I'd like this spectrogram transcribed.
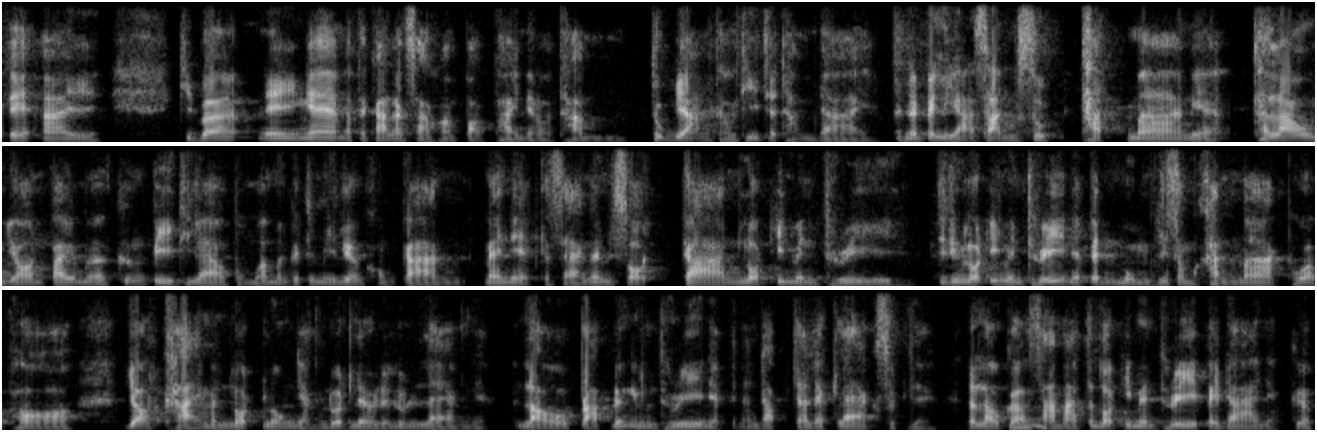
FAI คิดว่าในแง่มาตรการรักษาความปลอดภัยเนี่ยเราทำทุกอย่างเท่าที่จะทำได้ อันนั้นเป็นระยะสั้นสุดถัดมาเนี่ยถ้าเล่าย้อนไปเมื่อครึ่งปีที่แล้ว ผมว่ามันก็จะมีเรื่องของการ manage กระแสเงินสด การลด inventory จริงๆ ลด inventory เนี่ยเป็นมุมที่สำคัญมาก เพราะว่าพอยอดขายมันลดลงอย่างรวดเร็วและรุนแรงเนี่ย เราปรับเรื่อง inventory เนี่ยเป็นอันดับจะแรก ๆ สุดเลย แล้วเราก็อืมสามารถจะลด inventory ไปได้เนี่ยเกือบ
